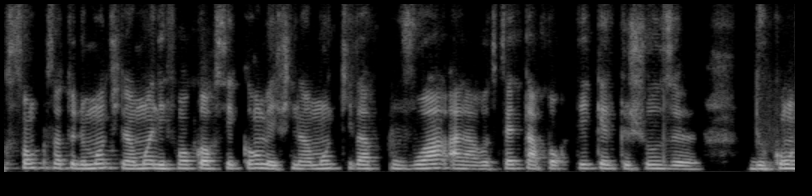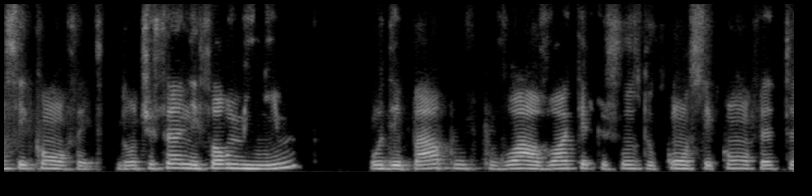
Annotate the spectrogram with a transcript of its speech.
sans que ça te demande finalement un effort conséquent, mais finalement qui va pouvoir à la retraite apporter quelque chose de conséquent en fait. Donc tu fais un effort minime au départ pour pouvoir avoir quelque chose de conséquent en fait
